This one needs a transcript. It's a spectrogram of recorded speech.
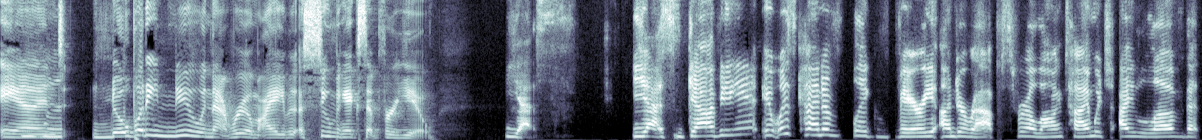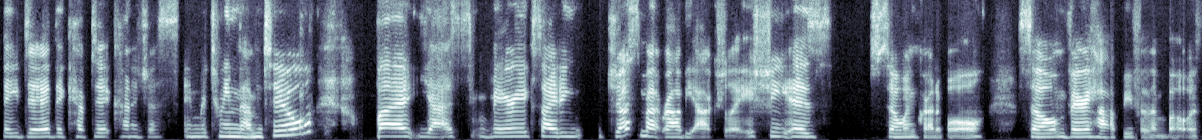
and mm-hmm. nobody knew in that room, I'm assuming, except for you. Yes. Yes, Gabby, it was kind of like very under wraps for a long time, which I love that they did. They kept it kind of just in between them two. But yes, very exciting. Just met Robbie actually. She is so incredible. So I'm very happy for them both.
